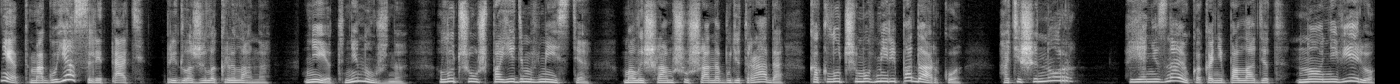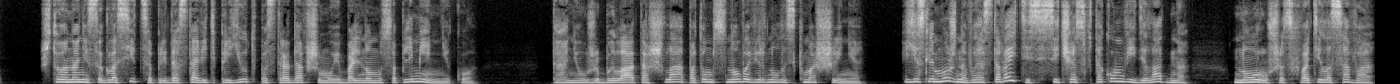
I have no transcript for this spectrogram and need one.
Нет, могу я слетать, предложила Крылана. Нет, не нужно. Лучше уж поедем вместе. Малышам Шушана будет рада, как лучшему в мире подарку. А Тишинор... Я не знаю, как они поладят, но не верю, что она не согласится предоставить приют пострадавшему и больному соплеменнику. Таня уже была отошла, а потом снова вернулась к машине. «Если можно, вы оставайтесь сейчас в таком виде, ладно?» Норуша схватила сова.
